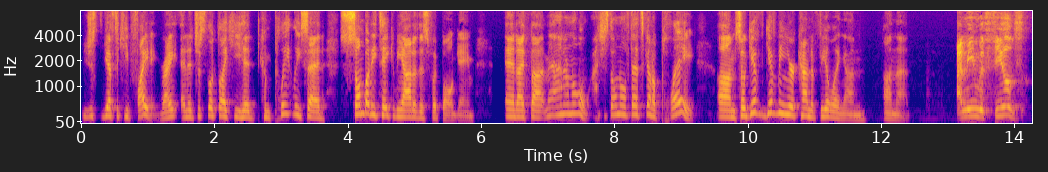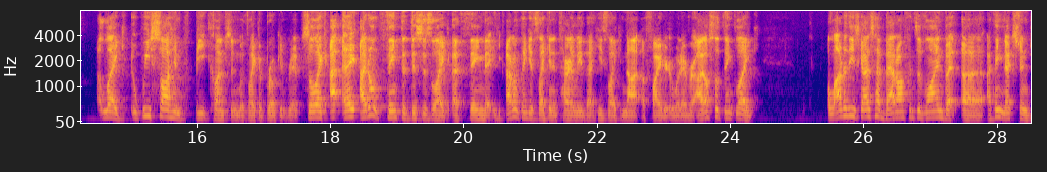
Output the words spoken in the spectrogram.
you just you have to keep fighting right? And it just looked like he had completely said somebody take me out of this football game. And i thought man i don't know. I just don't know if that's going to play. Um so give give me your kind of feeling on on that. I mean with fields like we saw him beat Clemson with like a broken rib. So like I I, I don't think that this is like a thing that he, I don't think it's like an entirely that he's like not a fighter or whatever. I also think like a lot of these guys have bad offensive line, but uh I think next gen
